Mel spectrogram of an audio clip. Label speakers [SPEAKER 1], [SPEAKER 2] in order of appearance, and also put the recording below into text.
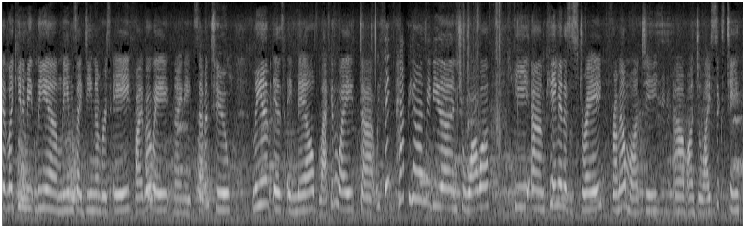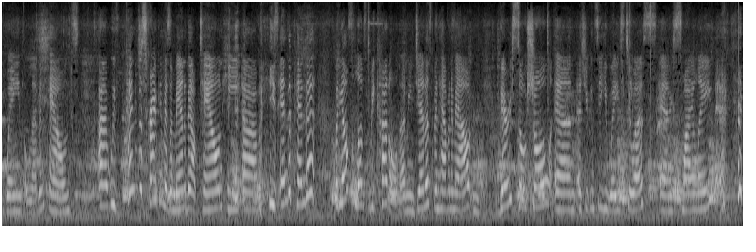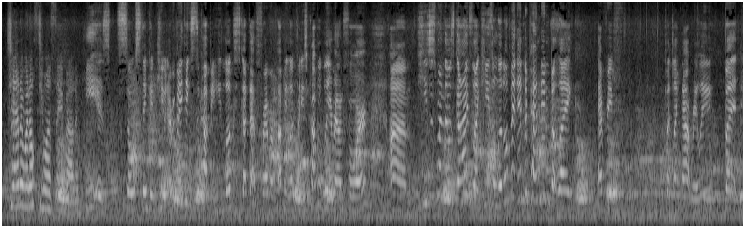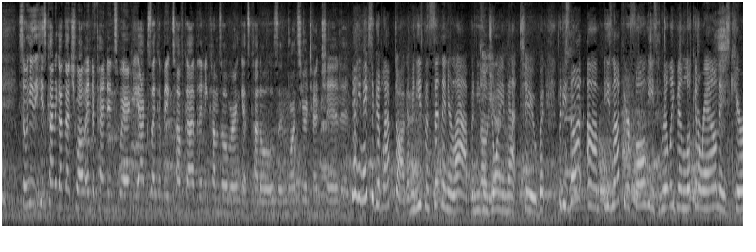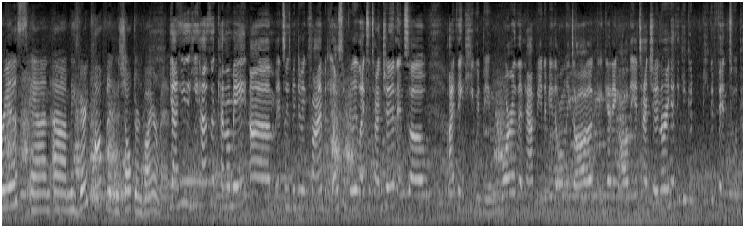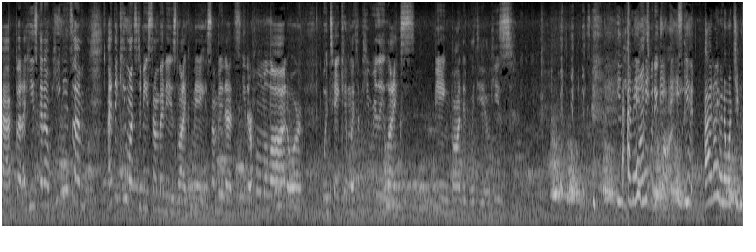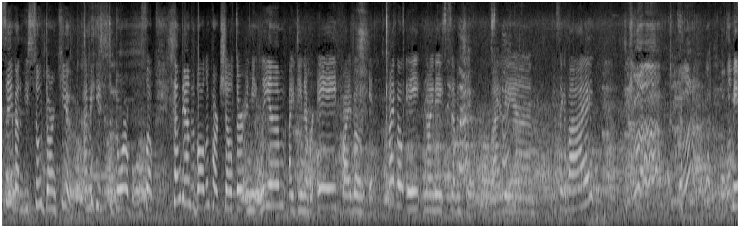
[SPEAKER 1] I'd like you to meet Liam. Liam's ID number is A5089872. Liam is a male, black and white. Uh, we think Papillon, maybe uh, in Chihuahua. He um, came in as a stray from El Monte um, on July 16th, weighing 11 pounds. Uh, we've kind of described him as a man about town. He um, He's independent, but he also loves to be cuddled. I mean, Jenna's been having him out and very social, and as you can see, he waves to us and he's smiling. Jenna, what else do you want to say about him?
[SPEAKER 2] He is so stinking cute. Everybody thinks he's a puppy. He looks, he's got that forever puppy look, but he's probably around four. Um, he's just one of those guys, like, he's a little bit independent, but like, every but like not really. But so he, he's kind of got that Chihuahua independence where he acts like a big tough guy, but then he comes over and gets cuddles and wants your attention. And
[SPEAKER 1] yeah, he makes a good lap dog. I mean, he's been sitting in your lap and he's oh, enjoying yeah. that too. But but he's not um, he's not fearful. He's really been looking around and he's curious and um, he's very confident in the shelter environment.
[SPEAKER 2] Yeah, he, he has a kennel mate, um, and so he's been doing fine. But he also really likes attention, and so I think he would be more than happy to be the only dog and getting all the attention. Or I think he could he could fit into a pack, but he's gonna he needs um I think he wants to be somebody's like mate, somebody that's either home a lot or would take him with him. He really likes being bonded with you. He's he, he I mean, wants what he wants. He,
[SPEAKER 1] don't even know what you can say about him. He's so darn cute. I mean, he's just adorable. So come down to the Baldwin Park Shelter and meet Liam, ID number A 508 9872. Bye, Liam. Say goodbye?
[SPEAKER 2] Well, let me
